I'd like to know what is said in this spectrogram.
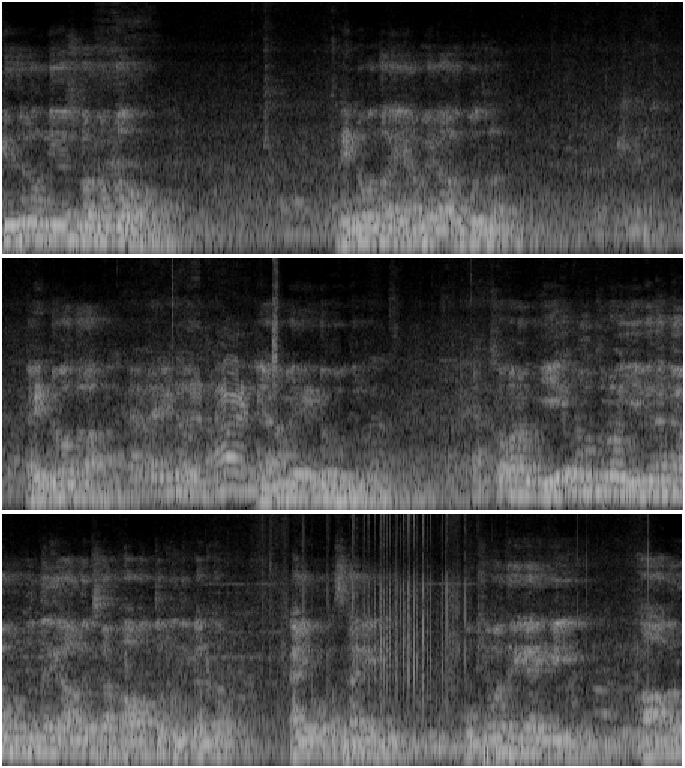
గిద్దలూరు నియోజకవర్గంలో రెండు వందల ఎనభై నాలుగు బూతులు రెండు వందల ఎనభై రెండు బూతులు. సో మనం ఏ బూత్లో ఏ విధంగా ఉంటుందని ఆలోచన భావంతో ముందుకు వెళ్తాం కానీ ఒకసారి ముఖ్యమంత్రి గారికి ఆరు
